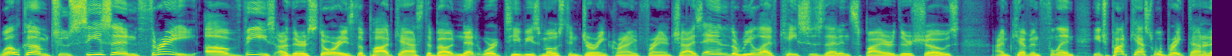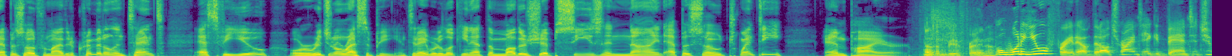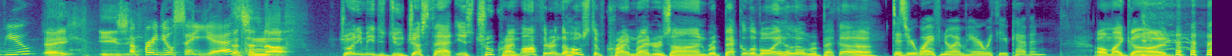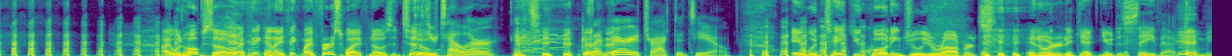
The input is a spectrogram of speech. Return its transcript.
Welcome to season three of These Are Their Stories, the podcast about network TV's most enduring crime franchise and the real life cases that inspired their shows. I'm Kevin Flynn. Each podcast will break down an episode from either Criminal Intent, SVU, or Original Recipe. And today we're looking at the Mothership Season 9, Episode 20 Empire. Nothing to be afraid of. Well, what are you afraid of? That I'll try and take advantage of you? Hey, easy. Afraid you'll say yes? That's enough. Joining me to do just that is true crime author and the host of Crime Writers On, Rebecca Lavoie. Hello, Rebecca. Does your wife know I'm here with you, Kevin? Oh my God. I would hope so. I think, and I think my first wife knows it too. Did you tell her? Because I'm very attracted to you. it would take you quoting Julia Roberts in order to get you to say that to me.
